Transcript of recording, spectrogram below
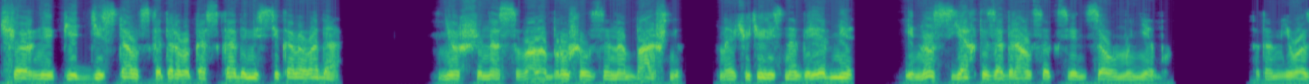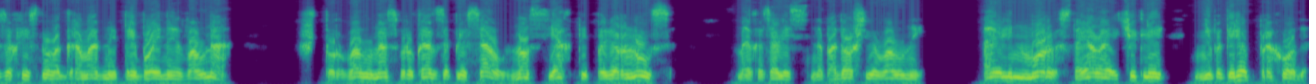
черный пьедестал, с которого каскадами стекала вода. Несший нас вал обрушился на башню, мы очутились на гребне, и нос яхты задрался к свинцовому небу. Потом его захлестнула громадная прибойная волна — Штурвал у нас в руках заплясал, нос яхты повернулся. Мы оказались на подошве волны. Айлин Мор стояла чуть ли не поперек прохода.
